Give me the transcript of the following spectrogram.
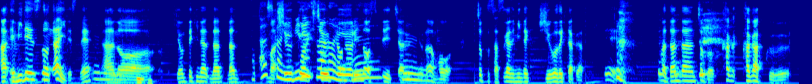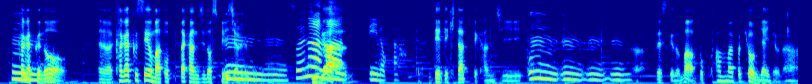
あエビデンスのないですね。うん。あのー、基本的な、ななんまあ、確かにエ宗教宗教よりのスピリチュアルっていうのは、もう、ちょっとさすがにみんな受容できなくなってきて、まあ、だんだんちょっと科 科学、うん。科学の、うん科学性をまとった感じのスピリチュアルそれならまあがいいのか。出てきたって感じ。ですけど、まあ僕あんまやっぱ興味ないんだよな。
